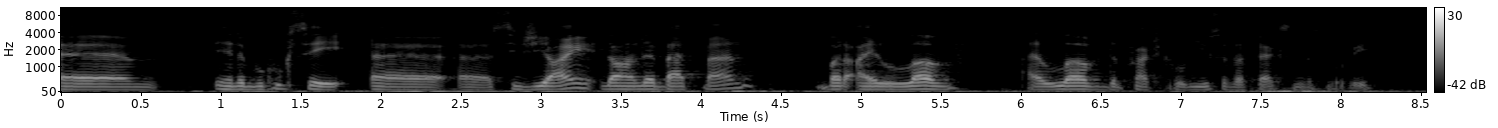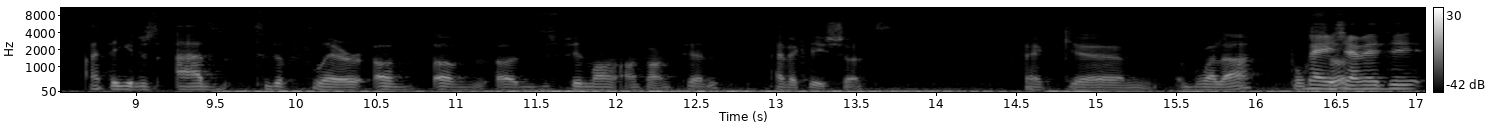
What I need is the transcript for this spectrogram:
euh, il y en a beaucoup que c'est euh, euh, CGI dans le Batman, but I love I love the practical use of effects in this movie. I think it just adds to the flair of, of uh, du film en, en tant que tel avec les shots. Fait que euh, voilà pour Ben, ça. j'avais des...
